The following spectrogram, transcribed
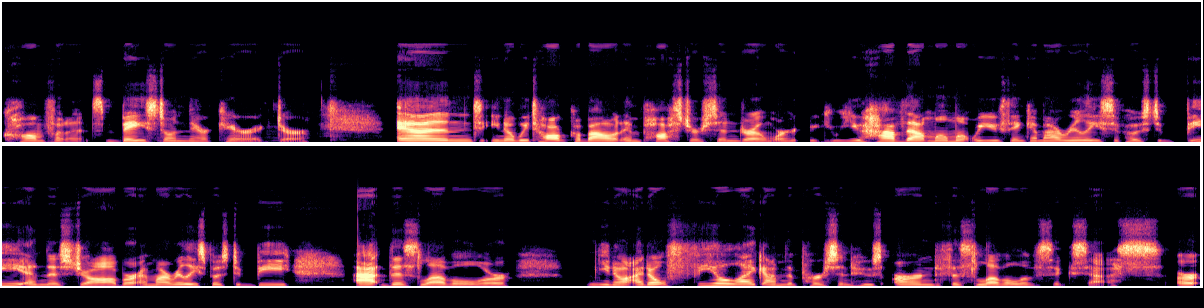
confidence based on their character. And, you know, we talk about imposter syndrome where you have that moment where you think, Am I really supposed to be in this job? Or am I really supposed to be at this level? Or, you know, I don't feel like I'm the person who's earned this level of success. Or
